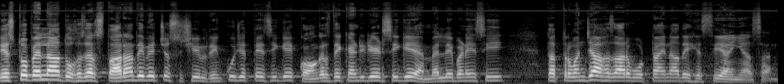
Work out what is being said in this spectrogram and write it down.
ਤੇ ਇਸ ਤੋਂ ਪਹਿਲਾਂ 2017 ਦੇ ਵਿੱਚ ਸੁਸ਼ੀਲ ਰਿੰਕੂ ਜਿੱਤੇ ਸੀਗੇ, ਕਾਂਗਰਸ ਦੇ ਕੈਂਡੀਡੇਟ ਸੀਗੇ ਐਮਐਲਏ ਬਣੇ ਸੀ, ਤਾਂ 53000 ਵੋਟਾਂ ਇਹਨਾਂ ਦੇ ਹਿੱਸੇ ਆਈਆਂ ਸਨ।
